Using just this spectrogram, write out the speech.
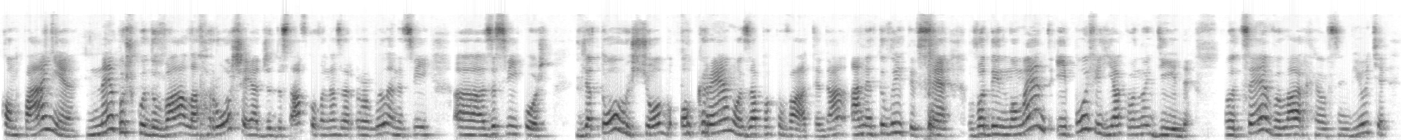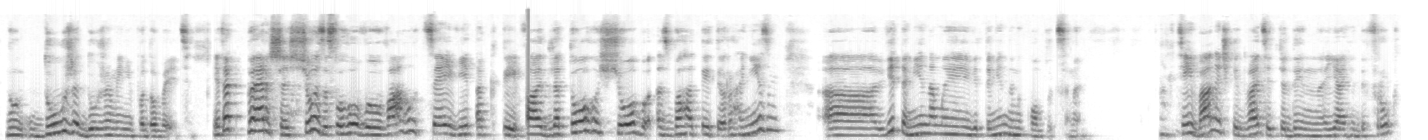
компанія не пошкодувала грошей, адже доставку вона заробила на свій за свій кошт для того, щоб окремо запакувати, да? а не тулити все в один момент і пофіг, як воно дійде. Оце Velar Health and Beauty ну дуже дуже мені подобається. І так, перше, що заслуговує увагу, це вітактив А для того, щоб збагатити організм е, вітамінами, вітамінними комплексами. В цій баночці 21 ягіди фрукт.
